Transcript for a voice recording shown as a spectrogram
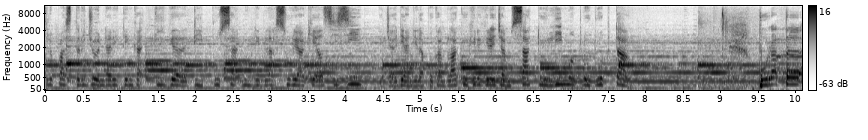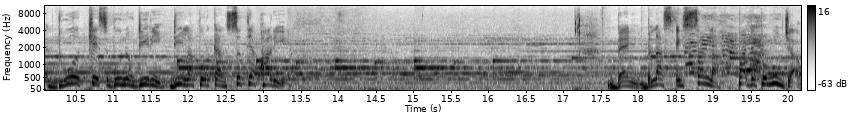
selepas terjun dari tingkat 3 di pusat membeli belah Suria KLCC. Kejadian dilaporkan berlaku kira-kira jam 1.52 petang. Purata dua kes bunuh diri dilaporkan setiap hari. Bank belas ihsanlah pada peminjam.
